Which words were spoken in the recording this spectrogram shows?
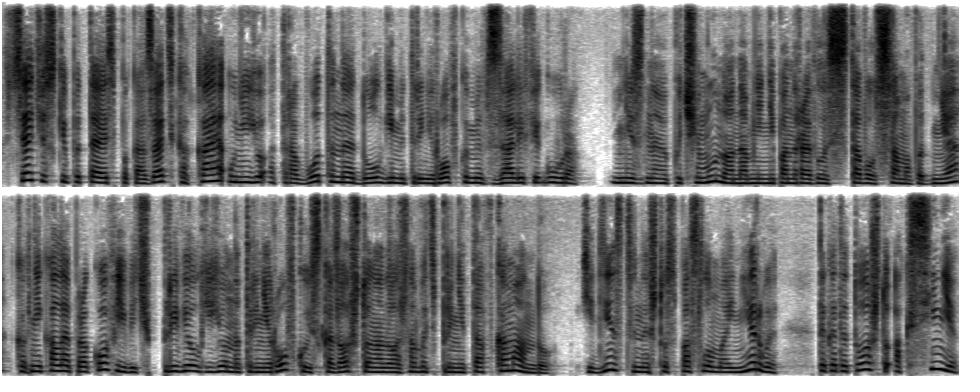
всячески пытаясь показать, какая у нее отработанная долгими тренировками в зале фигура. Не знаю почему, но она мне не понравилась с того самого дня, как Николай Прокофьевич привел ее на тренировку и сказал, что она должна быть принята в команду. Единственное, что спасло мои нервы, так это то, что Аксинья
